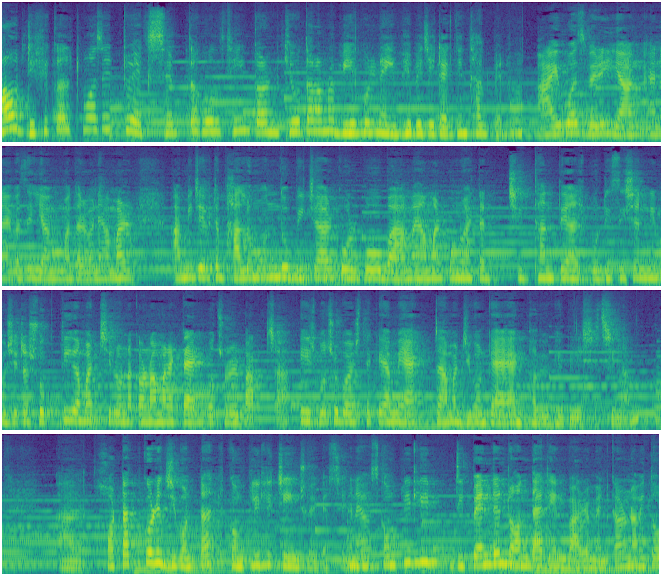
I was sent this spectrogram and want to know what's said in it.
How difficult was it to accept the whole thing কারণ কেউ তার আমরা বিয়ে করি না, এই ভেবে যে এটা একদিন থাকবে না। I was very young and I was a young mother মানে আমার, আমি যে একটা ভালো মন্দ বিচার করব বা আমি আমার কোনো একটা সিদ্ধান্তে আসব ডিসিশন নিব, সেটা সত্যি আমার ছিল না, কারণ আমার একটা এক বছরের বাচ্চা। তেইশ বছর বয়স থেকে আমি একটা আমার জীবনকে একভাবে ভেবে এসেছিলাম। হঠাৎ করে জীবনটা কমপ্লিটলি চেঞ্জ হয়ে গেছে। মানে I was completely dependent on that environment কারণ আমি তো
